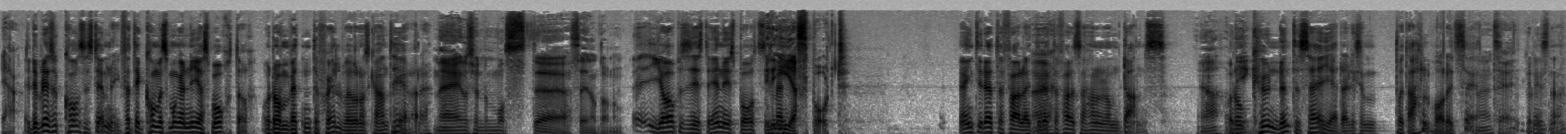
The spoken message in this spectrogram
Ja. Det blir så konstig stämning, för att det kommer så många nya sporter och de vet inte själva hur de ska hantera det. Nej, de känner att de måste eh, säga något om dem. Ja, precis, det är en ny sport. Är det men- e-sport? Nej, inte i detta fallet. Nej. I detta fallet så handlar det om dans. Ja. Och de kunde inte säga det liksom på ett allvarligt sätt. Lyssna.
